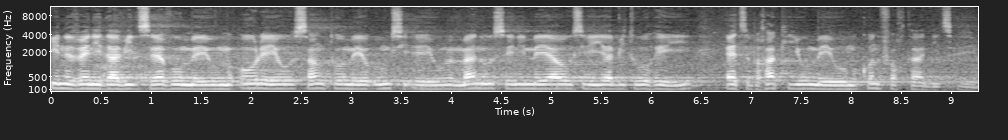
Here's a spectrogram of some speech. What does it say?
In veni David servum meum, oleo sancto meo unxi eum, manus enim mea auxiliabitur et brachium meum confortabit eum.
